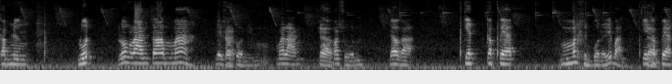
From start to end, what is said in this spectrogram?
กับหนึ่งลดลงรางตามมาเลขสองตัวนี้มาล้าง ครับ มาศูนย์แล้วก็เจ็ดกับแปดมันขึ้นบนอะไรบ้างเจ็ดกับแปด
